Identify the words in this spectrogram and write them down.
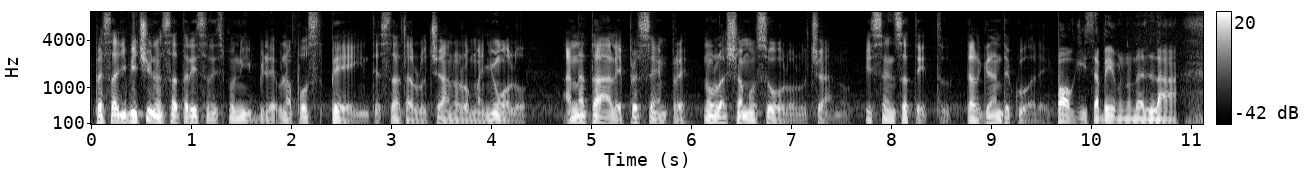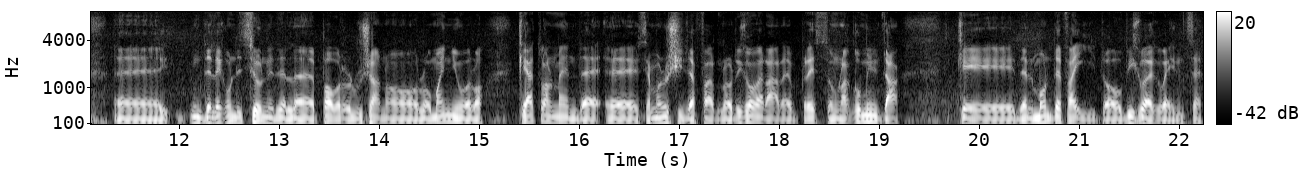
Per stargli vicino è stata resa disponibile una post pay intestata a Luciano Romagnuolo. A Natale per sempre non lasciamo solo Luciano, il senza tetto, dal grande cuore. Pochi sapevano della, eh, delle condizioni del povero Luciano Romagnuolo che attualmente eh, siamo riusciti a farlo ricoverare presso una comunità che, del Monte Faito, Vico Equenze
